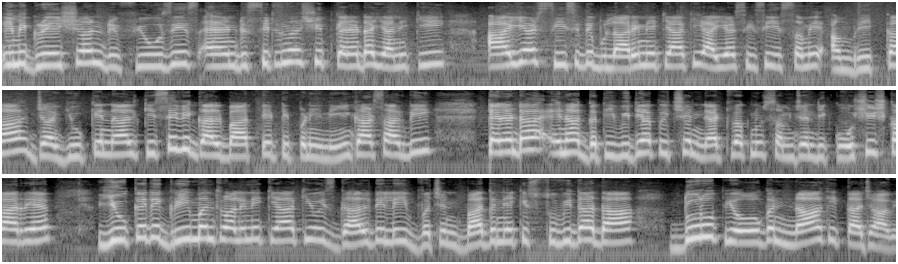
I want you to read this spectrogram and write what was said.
Immigration refugees and citizenship Canada ਯਾਨੀ ਕਿ IRCC ਦੇ ਬੁਲਾਰੇ ਨੇ ਕਿਹਾ ਕਿ IRCC ਇਸ ਸਮੇਂ ਅਮਰੀਕਾ ਜਾਂ ਯੂਕੇ ਨਾਲ ਕਿਸੇ ਵੀ ਗੱਲਬਾਤ ਤੇ ਟਿੱਪਣੀ ਨਹੀਂ ਕਰ ਸਕਦੀ। ਕੈਨੇਡਾ ਇਹਨਾਂ ਗਤੀਵਿਧੀਆਂ ਪਿੱਛੇ ਨੈਟਵਰਕ ਨੂੰ ਸਮਝਣ ਦੀ ਕੋਸ਼ਿਸ਼ ਕਰ ਰਿਹਾ ਹੈ। ਯੂਕੇ ਦੇ ਗ੍ਰਹਿ ਮੰਤਰਾਲੇ ਨੇ ਕਿਹਾ ਕਿ ਉਹ ਇਸ ਗੱਲ ਦੇ ਲਈ ਵਚਨਬੱਧ ਨੇ ਕਿ ਸੁਵਿਧਾ ਦਾ ਦੁਰਉਪਯੋਗ ਨਾ ਕੀਤਾ ਜਾਵੇ।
